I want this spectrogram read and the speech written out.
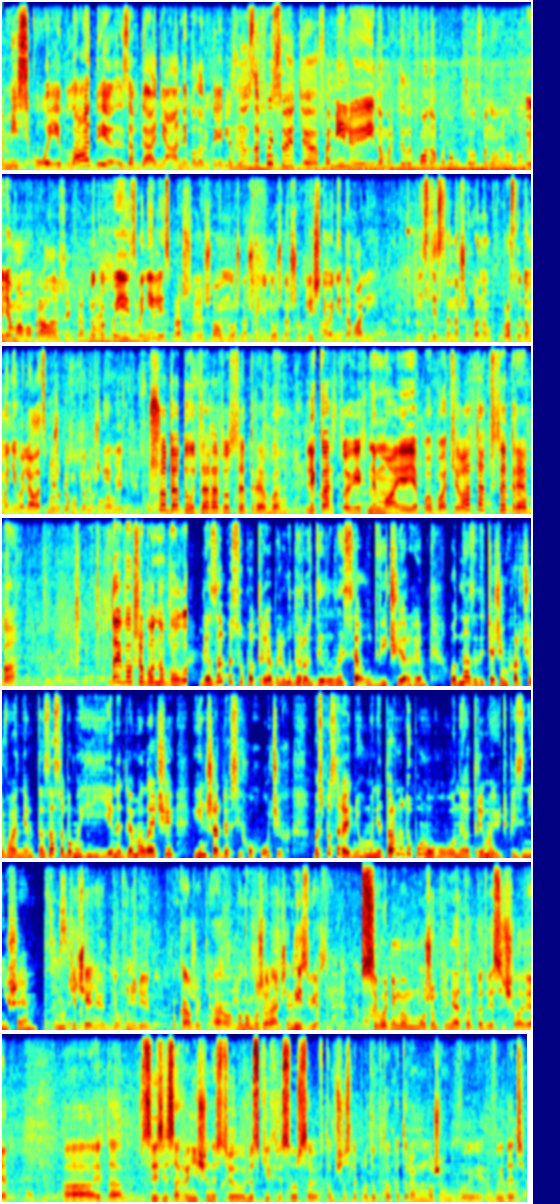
міської влади завдання, а не волонтерів. Ну, Записывают э, фамилию и номер телефона, а потом телефонуют. У меня мама брала, ну как бы ей звонили и спрашивали, что вам нужно, что не нужно, чтобы лишнего не давали. И, Естественно, чтобы оно просто дома не валялось, может кому-то нужнее будет. Що дадуть, зараз усе треба. Лікарства в їх немає, я побачила, а так все треба. Дай Бог, щоб воно було. Для запису потреб люди розділилися у дві черги: одна за дитячим харчуванням та засобами гігієни для малечі, інша для всіх охочих. Безпосередню гуманітарну допомогу вони отримають пізніше. Ну, в течение двух недель покажут. А воно може раніше, неізвісно. Сегодня мы можем принять только 200 человек. А, Это в связи с ограниченностью людских ресурсов, и в том числе продуктов, которые мы можем вы- выдать.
